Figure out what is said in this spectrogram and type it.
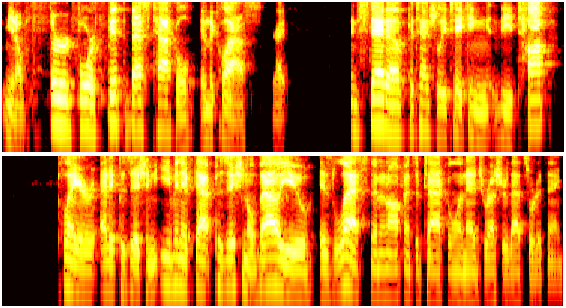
you know, third, fourth, fifth best tackle in the class. Right. Instead of potentially taking the top player at a position, even if that positional value is less than an offensive tackle, an edge rusher, that sort of thing.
